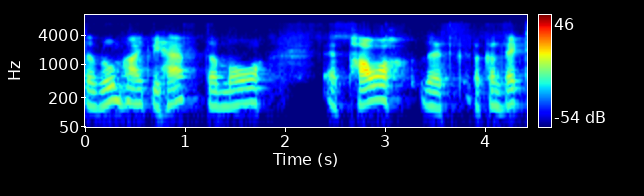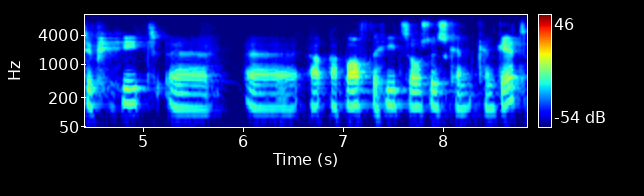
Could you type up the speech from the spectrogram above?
the room height we have, the more uh, power the, the convective heat uh, uh, above the heat sources can, can get.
